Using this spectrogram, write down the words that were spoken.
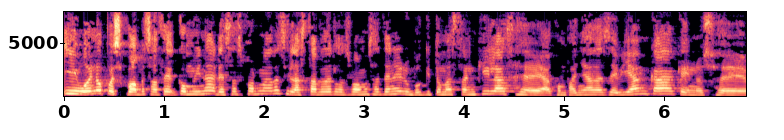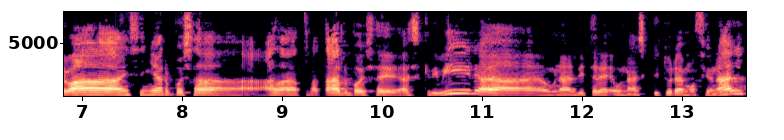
Y bueno, pues vamos a hacer, combinar esas jornadas y las tardes las vamos a tener un poquito más tranquilas, eh, acompañadas de Bianca, que nos eh, va a enseñar pues a, tratar, pues eh, a escribir, a una, una escritura emocional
